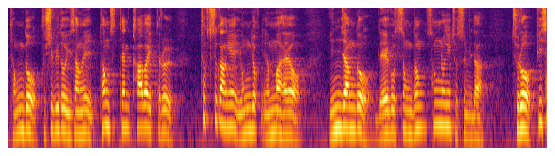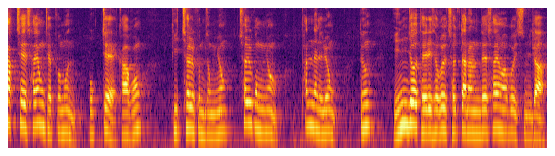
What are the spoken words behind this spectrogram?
경도 92도 이상의 텅스텐 카바이트를 특수강에 용적 연마하여 인장도 내구성 등 성능이 좋습니다. 주로 피삭체 사용 제품은 목재, 가공, 비철 금속용, 철공용, 판넬용 등 인조 대리석을 절단하는 데 사용하고 있습니다.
